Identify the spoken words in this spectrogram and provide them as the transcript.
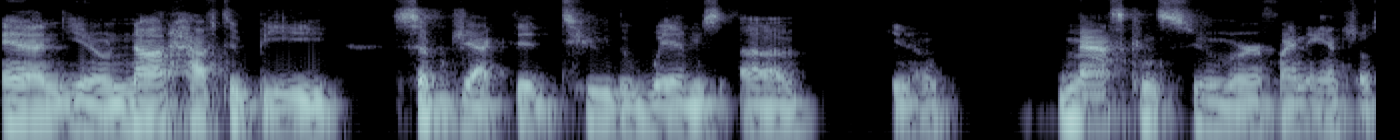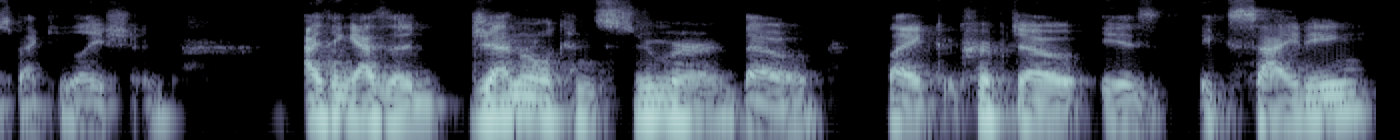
and you know not have to be subjected to the whims of you know mass consumer financial speculation i think as a general consumer though like crypto is exciting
